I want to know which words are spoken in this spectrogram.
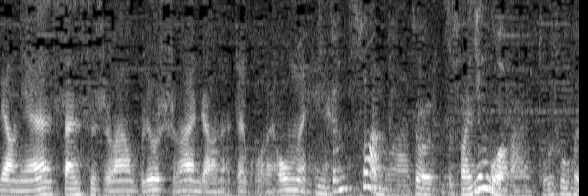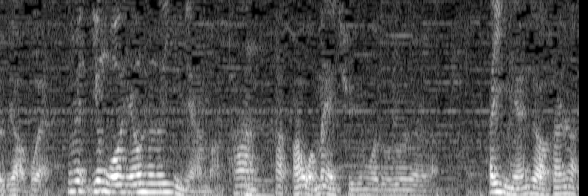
两年三四十万、五六十万这样的，在国外欧美。你这么算的话，就是反正英国反正读书会比较贵，因为英国研究生就一年嘛，他他反正我妹去英国读书就是，他一年就要三十万。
